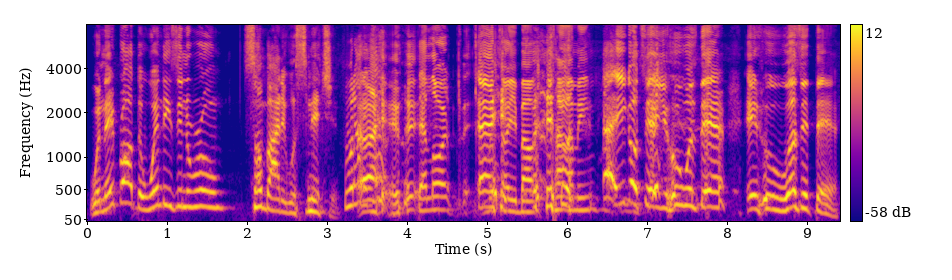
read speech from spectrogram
when they brought the Wendy's in the room, somebody was snitching. What I All right? that Lord I'll tell you about Tommy. Hey, he gonna tell you who was there and who wasn't there.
